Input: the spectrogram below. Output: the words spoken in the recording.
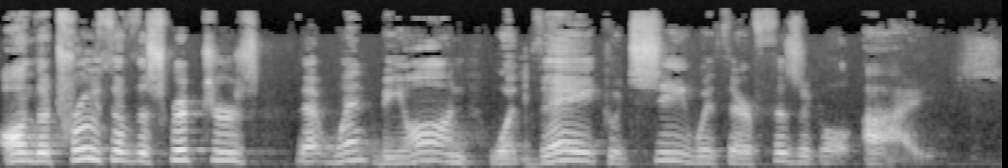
on the truth of the scriptures that went beyond what they could see with their physical eyes.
